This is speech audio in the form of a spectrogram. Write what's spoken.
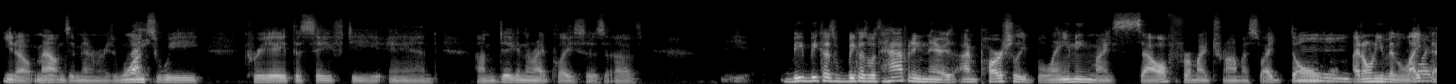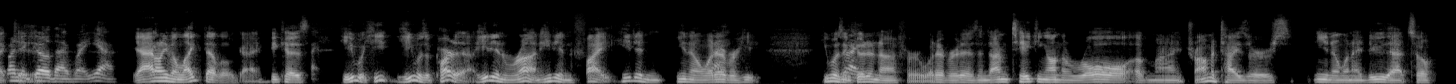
you know mountains of memories once right. we create the safety and um, dig in the right places of be, because because what's happening there is I'm partially blaming myself for my trauma. So I don't mm. I don't even like that want kid. to go that way. Yeah. Yeah, I don't even like that little guy because he he he was a part of that. He didn't run. He didn't fight. He didn't you know whatever right. he he wasn't right. good enough or whatever it is. And I'm taking on the role of my traumatizers. You know when I do that. So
